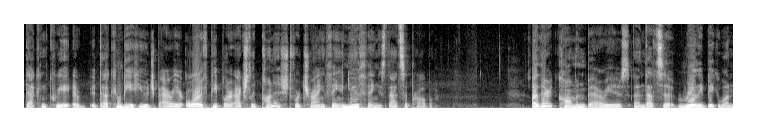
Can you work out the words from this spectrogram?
that can create a that can be a huge barrier. Or if people are actually punished for trying thing, new things, that's a problem. Other common barriers, and that's a really big one,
